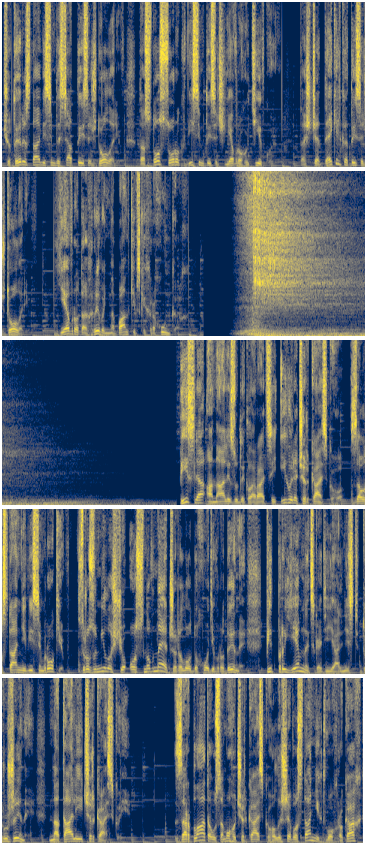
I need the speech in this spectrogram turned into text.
480 тисяч доларів та 148 тисяч євро готівкою, та ще декілька тисяч доларів, євро та гривень на банківських рахунках. Після аналізу декларацій Ігоря Черкаського за останні 8 років зрозуміло, що основне джерело доходів родини підприємницька діяльність дружини Наталії Черкаської. Зарплата у самого Черкаського лише в останніх двох роках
